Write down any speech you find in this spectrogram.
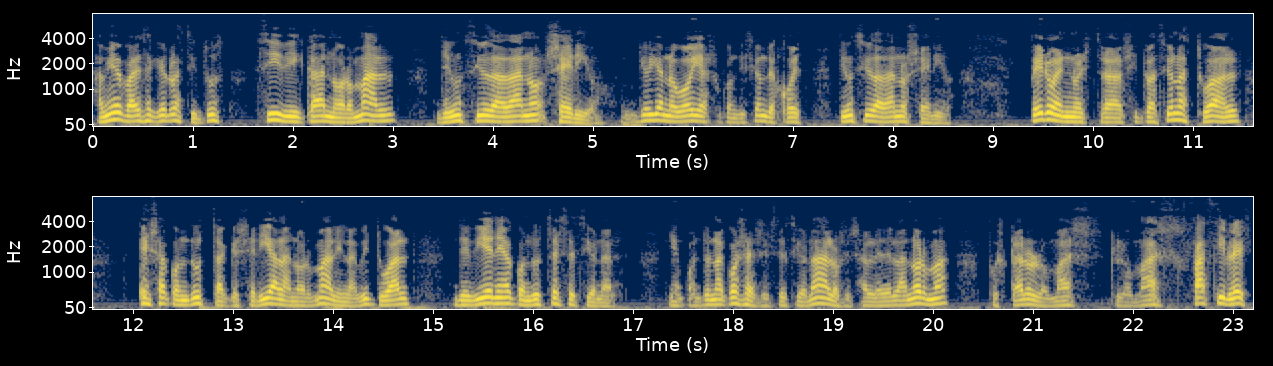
a mí me parece que es la actitud cívica, normal, de un ciudadano serio. Yo ya no voy a su condición de juez, de un ciudadano serio. Pero en nuestra situación actual, esa conducta que sería la normal y la habitual deviene a conducta excepcional. Y en cuanto una cosa es excepcional o se sale de la norma, pues claro, lo más, lo más fácil es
